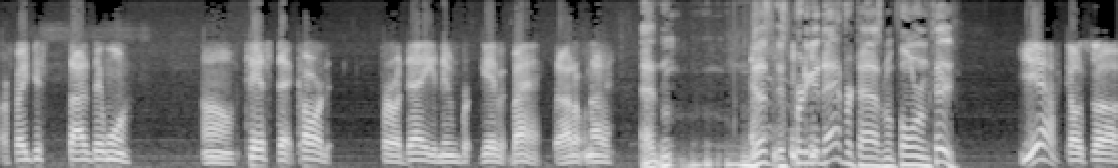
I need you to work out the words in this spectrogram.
or if they just decided they want to uh, test that car for a day and then give it back. So I don't know. And does, it's pretty good advertisement for them too. Yeah, because uh,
